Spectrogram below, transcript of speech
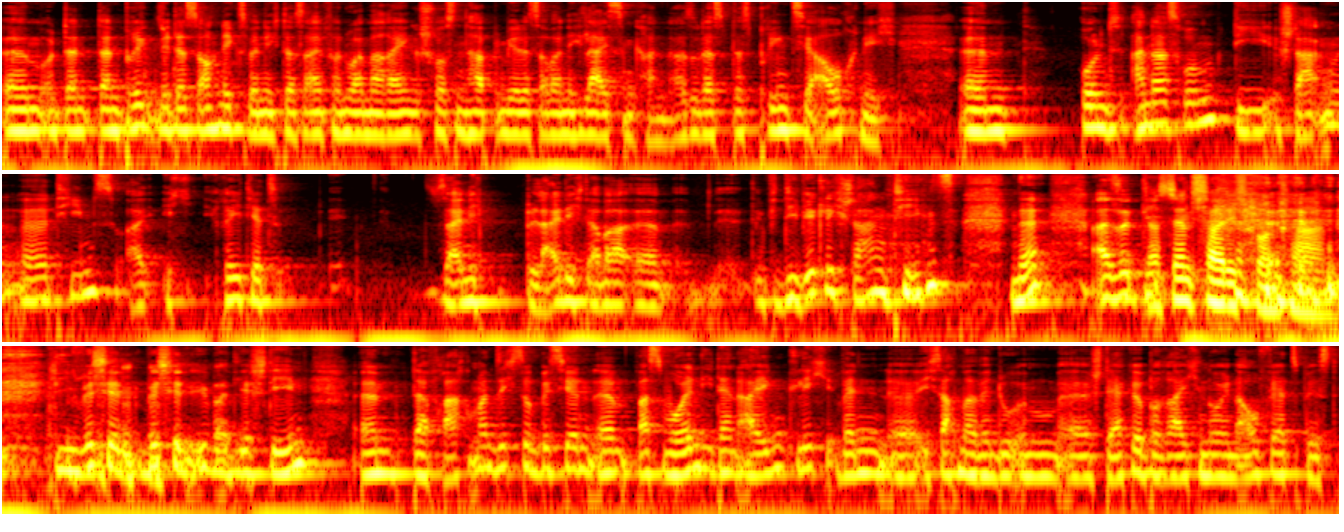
Ähm, und dann, dann bringt mir das auch nichts, wenn ich das einfach nur einmal reingeschossen habe und mir das aber nicht leisten kann. Also das, das bringt es ja auch nicht. Ähm, und andersrum, die starken äh, Teams, äh, ich rede jetzt sei nicht beleidigt, aber äh, die wirklich starken Teams, ne? Also die, das entscheide ich spontan. die ein bisschen, bisschen über dir stehen. Ähm, da fragt man sich so ein bisschen, äh, was wollen die denn eigentlich, wenn, äh, ich sag mal, wenn du im äh, Stärkebereich neun aufwärts bist,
